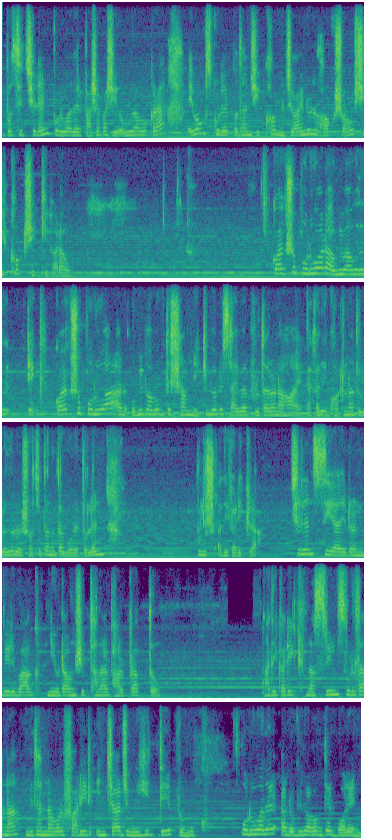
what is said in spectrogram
উপস্থিত ছিলেন পড়ুয়াদের পাশাপাশি অভিভাবকরা এবং স্কুলের প্রধান শিক্ষক জয়নুল হক সহ শিক্ষক শিক্ষিকারাও। কয়েকশো পড়ুয়ারা অভিভাবকদের টেক, কয়েকশো পড়ুয়া আর অভিভাবকদের সামনে কীভাবে সাইবার প্রতারণা হয় একাধিক ঘটনা তুলে ধরে সচেতনতা গড়ে তোলেন পুলিশ আধিকারিকরা। ছিলেন CI Ranbir Bag, new township থানার ভারপ্রাপ্ত। আধিকারিক নাসরিন সুলতানা, বিধাননগর ফাঁড়ির ইনচার্জ মিহিত দে প্রমুখ। পড়ুয়াদের আর অভিভাবকদের বলেন,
